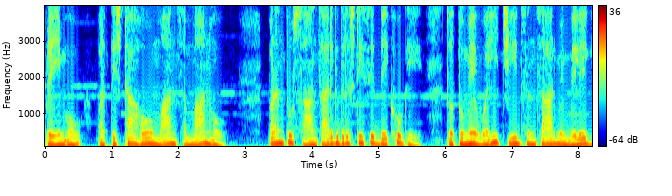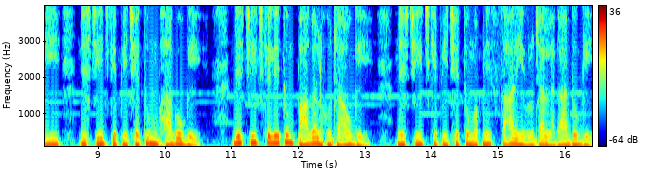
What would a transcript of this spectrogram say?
प्रेम हो प्रतिष्ठा हो, मान सम्मान हो, परंतु सांसारिक दृष्टि से देखोगे तो तुम्हें वही चीज़ संसार में मिलेगी, जिस चीज़ के पीछे तुम भागोगे, जिस चीज़ के लिए तुम पागल हो जाओगे, जिस चीज़ के पीछे तुम अपनी सारी ऊर्जा लगा दोगे,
